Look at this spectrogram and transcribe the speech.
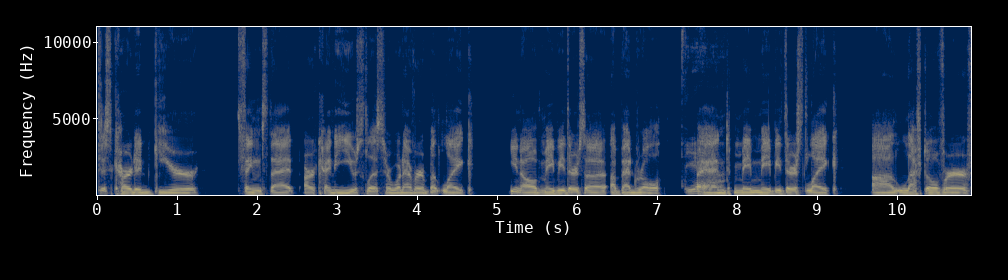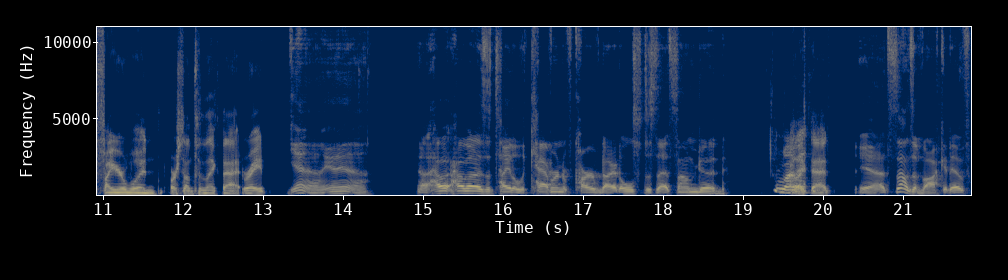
discarded gear, things that are kind of useless or whatever. But like you know maybe there's a, a bedroll yeah and may, maybe there's like uh leftover firewood or something like that right yeah yeah yeah uh, how, how about as a title the cavern of carved idols does that sound good i like that Yeah, it sounds evocative.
